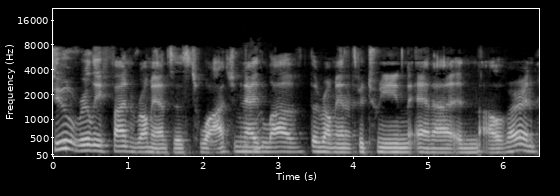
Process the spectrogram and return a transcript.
two really fun romances to watch. I mean, I love the romance between Anna and Oliver, and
